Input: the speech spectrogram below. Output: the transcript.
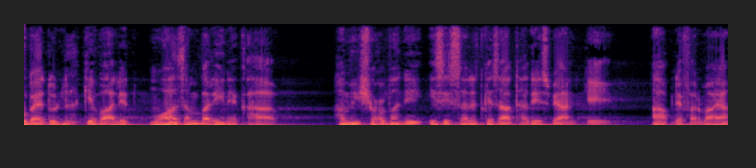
عبید اللہ کے والد معاذ امبری نے کہا، ہمیں شعبہ نے اسی سند کے ساتھ حدیث بیان کی۔ آپ نے فرمایا،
